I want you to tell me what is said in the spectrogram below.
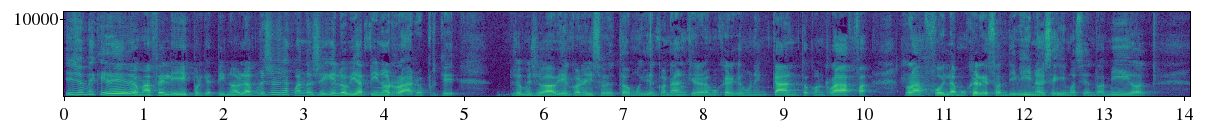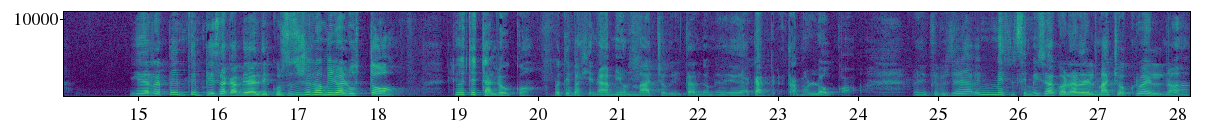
Y yo me quedé de lo más feliz porque Pino hablaba. Por eso ya cuando llegué lo vi a Pino raro, porque yo me llevaba bien con él sobre todo muy bien con Ángela, la mujer que es un encanto, con Rafa, Rafa y la mujer que son divinos y seguimos siendo amigos. Y de repente empieza a cambiar el discurso. Entonces yo lo miro a Lustó, le digo, este está loco. Vos te imaginás a mí un macho gritándome desde acá, pero estamos locos. A mí se me hizo acordar del macho cruel, ¿no?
